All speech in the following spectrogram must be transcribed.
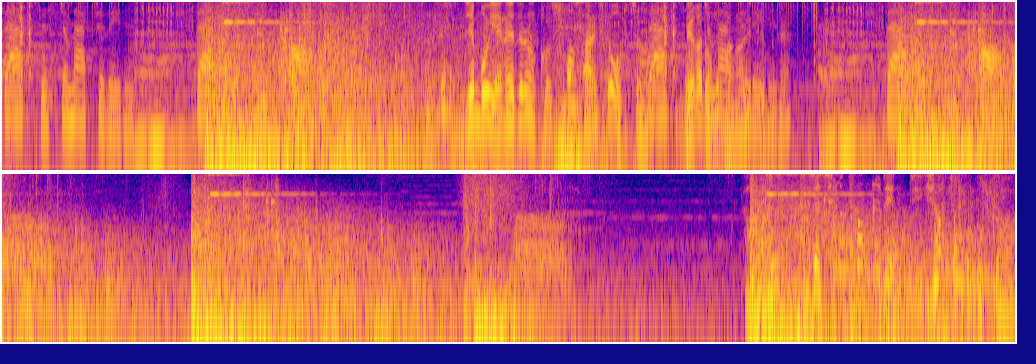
Back system activated. Back system off. 이제 뭐 얘네들은 그 숨어서 다닐 필요가 없죠. 내가 너무 강하기. 때문에. Back system off. 진짜 치명 확률이 이상적으로 높다.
